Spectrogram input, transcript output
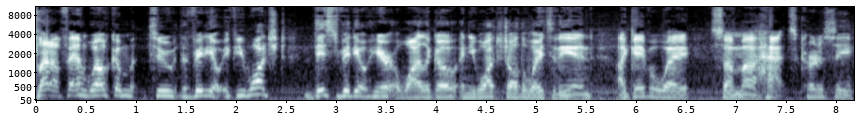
Flat Out fam, welcome to the video. If you watched this video here a while ago and you watched all the way to the end, I gave away some uh, hats courtesy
